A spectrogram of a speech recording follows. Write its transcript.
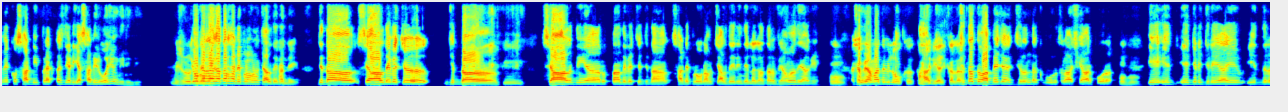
ਵੇਖੋ ਸਾਡੀ ਪ੍ਰੈਕਟਿਸ ਜਿਹੜੀ ਆ ਸਾਡੀ ਰੋਜ਼ ਹੁੰਦੀ ਰਹਿੰਦੀ। ਕਿਉਂਕਿ ਲਗਾਤਾਰ ਸਾਡੇ ਪ੍ਰੋਗਰਾਮ ਚੱਲਦੇ ਰਹਿੰਦੇ। ਜਿੱਦਾਂ ਸਿਆਲ ਦੇ ਵਿੱਚ ਜਿੱਦਾਂ ਕਿ ਸਿਆਲ ਦੀਆਂ ਰੁੱਤਾਂ ਦੇ ਵਿੱਚ ਜਿੱਦਾਂ ਸਾਡੇ ਪ੍ਰੋਗਰਾਮ ਚੱਲਦੇ ਰਹਿੰਦੇ ਲਗਾਤਾਰ ਵਿਆਹਾਂ ਦੇ ਆ ਗਏ ਹੂੰ। ਅੱਛਾ ਵਿਆਹਾਂ ਤੇ ਵੀ ਲੋਕ ਕਵਿਸ਼ਰੀ ਅੱਜ ਕੱਲ ਜਿੱਦਾਂ ਦੁਆਬੇ 'ਚ ਜਲੰਧਰ ਕਪੂਰਥਲਾ ਹੁਸ਼ਿਆਰਪੁਰ ਇਹ ਇਹ ਇਹ ਜਿਹੜੇ ਜ਼ਿਲ੍ਹੇ ਆ ਇਹ ਇਧਰ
